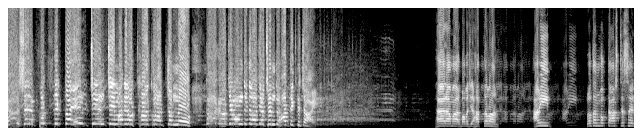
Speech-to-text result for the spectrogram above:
দেশের প্রত্যেকটা ইঞ্চি ইঞ্চি মাটি রক্ষা করার জন্য কারা কারা জীবন দিতে রাজি আছেন হাত দেখতে চাই। ভাইয়ার আমার বাবাজি হাত নামান, আমি প্রধান বক্তা আসতেছেন,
